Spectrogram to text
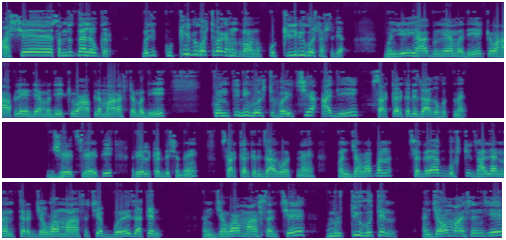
असे समजत नाही लवकर. म्हणजे कुठली बी गोष्ट बरं का सांगतो भावांनो? कुठली बी गोष्ट असू द्या. म्हणजे ह्या दुनियामध्ये किंवा आपल्या इंडियामध्ये किंवा आपल्या महाराष्ट्रामध्ये कोणती बी गोष्ट व्हायची आधी सरकार कधी जागा होत नाही. जे आहे ते रिअल कंडिशन आहे. सरकार कधी जागा होत नाही. पण जेव्हा पण सगळ्या गोष्टी झाल्यानंतर जेव्हा माणसाचे बळे जाते आणि जेव्हा माणसांचे मृत्यू होते आणि जेव्हा माणसांचे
